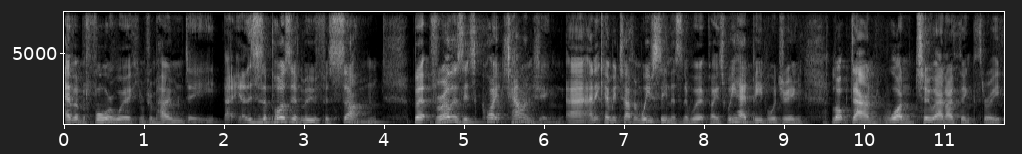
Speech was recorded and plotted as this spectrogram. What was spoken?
ever before are working from home, Dee. Uh, you know, this is a positive move for some, but for others, it's quite challenging uh, and it can be tough. And we've seen this in the workplace. We had people during lockdown one, two, and I think three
